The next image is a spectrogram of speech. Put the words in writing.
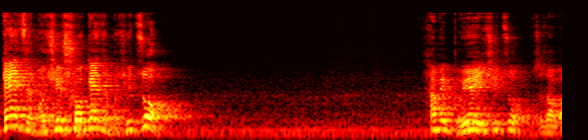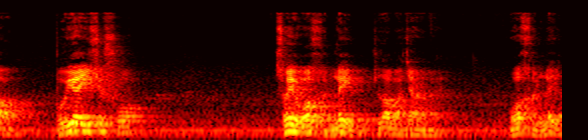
该怎么去说，该怎么去做，他们不愿意去做，知道吧？不愿意去说，所以我很累，知道吧，家人们？我很累，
